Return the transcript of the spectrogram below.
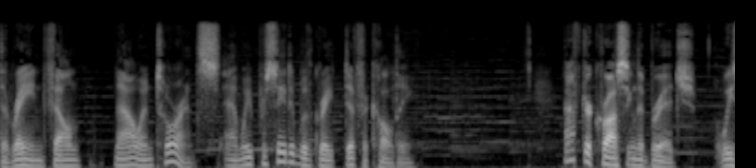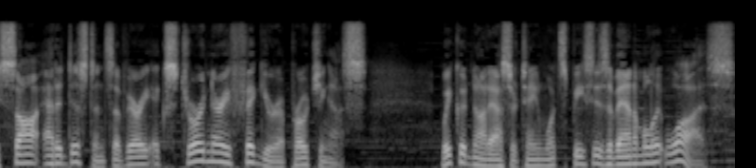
The rain fell now in torrents, and we proceeded with great difficulty. After crossing the bridge, we saw at a distance a very extraordinary figure approaching us. We could not ascertain what species of animal it was.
